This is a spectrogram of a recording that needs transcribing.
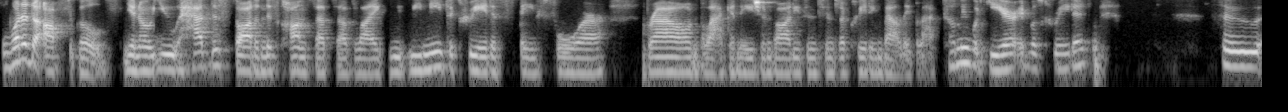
what are the obstacles you know you had this thought and this concept of like we, we need to create a space for brown, black, and Asian bodies in terms of creating Ballet Black. Tell me what year it was created. So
